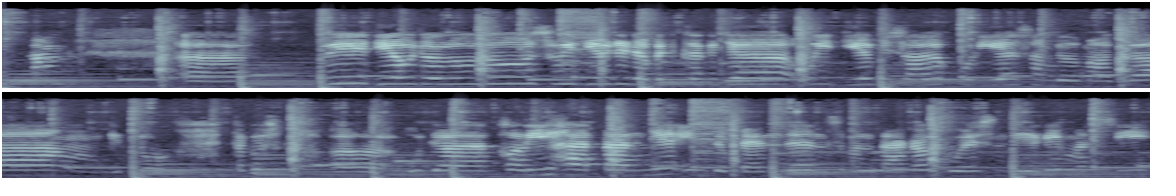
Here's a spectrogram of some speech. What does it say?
tentang uh, wih dia udah lulus, wih dia udah dapat kerja, wih dia misalnya kuliah sambil magang gitu. Terus uh, udah kelihatannya independen sementara gue sendiri masih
